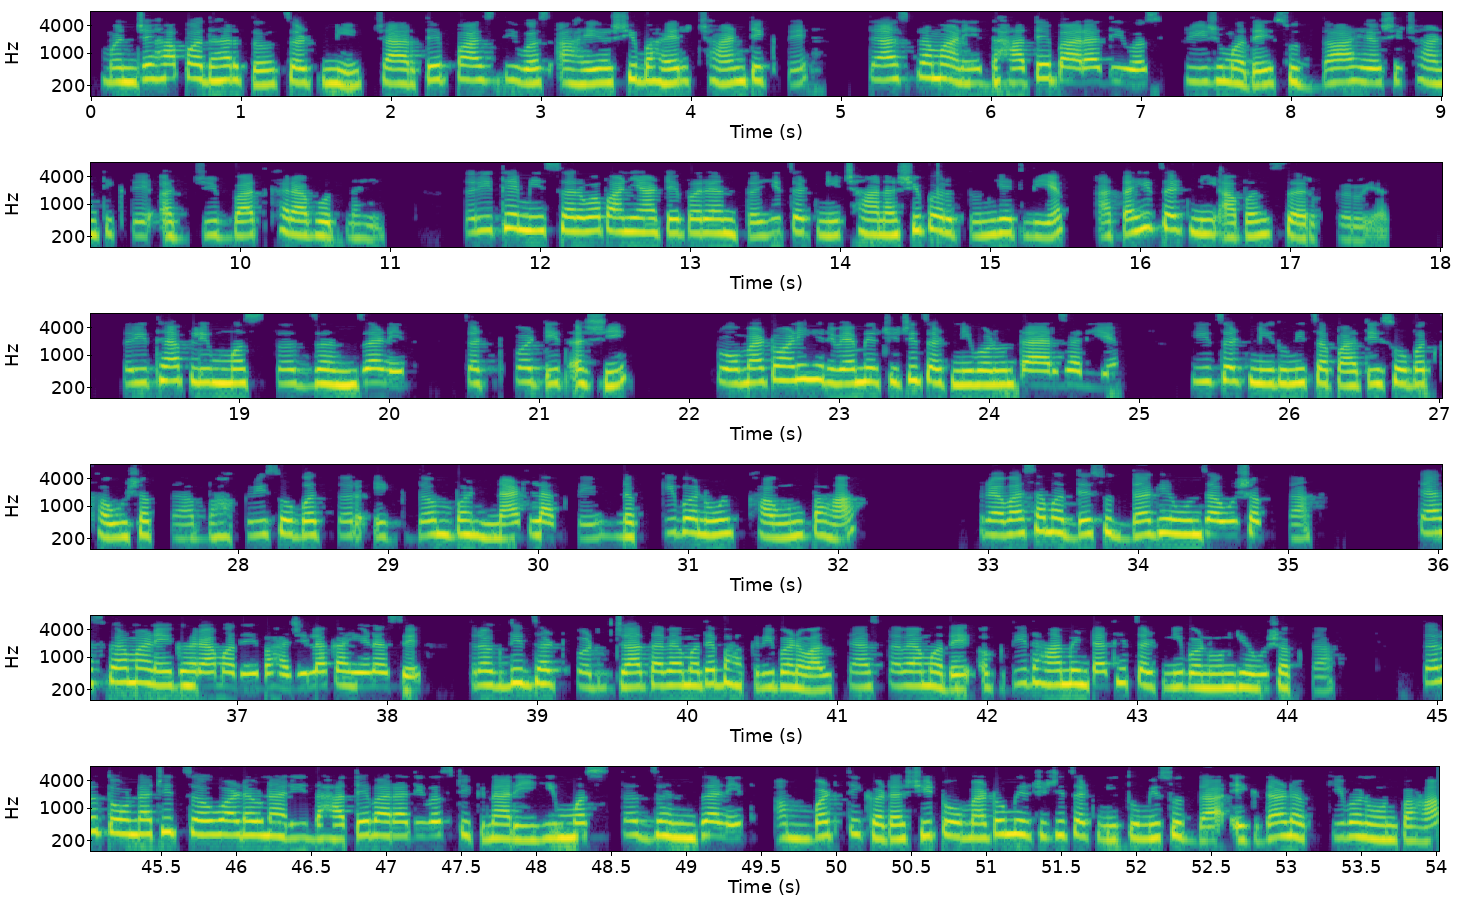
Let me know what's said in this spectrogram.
म्हणजे हा पदार्थ चटणी चार ते पाच दिवस आहे अशी बाहेर छान टिकते. त्याचप्रमाणे दहा ते बारा दिवस फ्रीजमध्ये सुद्धा आहे अशी छान टिकते. अजिबात खराब होत नाही. तर इथे मी सर्व पाणी आटेपर्यंत ही चटणी छान अशी परतून घेतली आहे. आता ही चटणी आपण सर्व करूयात. तर इथे आपली मस्त झणझणीत चटपटीत अशी टोमॅटो आणि हिरव्या मिरचीची चटणी बनवून तयार झाली आहे. ही चटणी तुम्ही चपातीसोबत खाऊ शकता भाकरीसोबत तर एकदम भन्नाट लागते. नक्की बनवून खाऊन पहा. प्रवासामध्ये सुद्धा घेऊन जाऊ शकता. त्याचप्रमाणे घरामध्ये भाजीला काही नसेल तर अगदी झटपट ज्या तव्यामध्ये भाकरी बनवाल त्याच तव्यामध्ये अगदी दहा मिनिटात ही चटणी बनवून घेऊ शकता. तर तोंडाची चव वाढवणारी दहा ते बारा दिवस टिकणारी ही मस्त झणझणीत आंबट तिखट अशी टोमॅटो मिरचीची चटणी तुम्ही सुद्धा एकदा नक्की बनवून पहा.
